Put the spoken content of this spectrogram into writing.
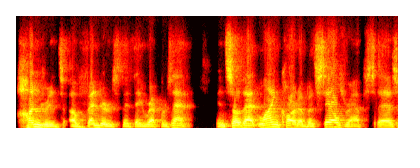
hundreds of vendors that they represent. And so that line card of a sales rep says,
